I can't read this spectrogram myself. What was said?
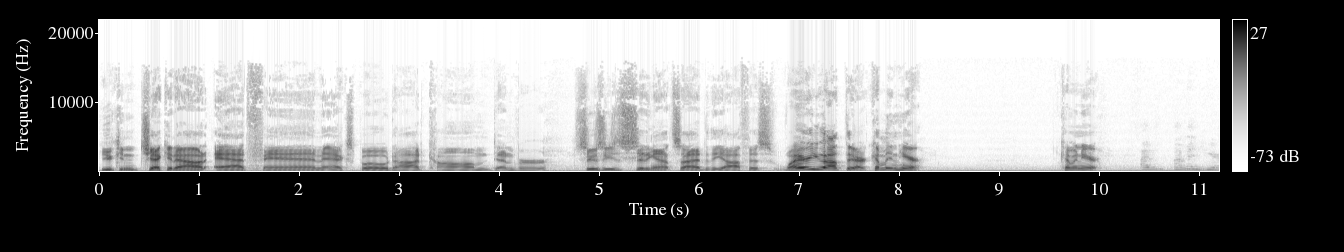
You can check it out at fanexpo.com Denver. Susie's sitting outside of the office. Why are you out there? Come in here. Come in here. I'm, I'm in here.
